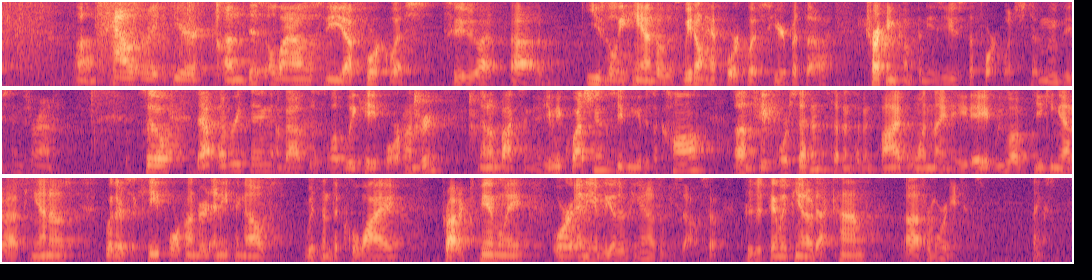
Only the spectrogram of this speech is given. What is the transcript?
um, pallet right here. Um, this allows the uh, forklifts to uh, uh, easily handle this. We don't have forklifts here, but the trucking companies use the forklifts to move these things around. So that's everything about this lovely K400 and unboxing. If you have any questions, you can give us a call, um, 847-775-1988. We love geeking out about pianos, whether it's a K400, anything else within the Kawai product family, or any of the other pianos that we sell. So visit familypiano.com uh, for more details. Thanks.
